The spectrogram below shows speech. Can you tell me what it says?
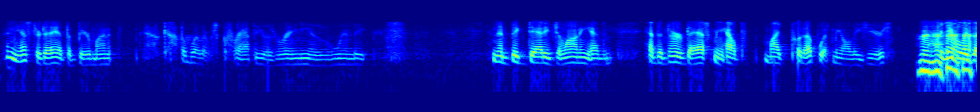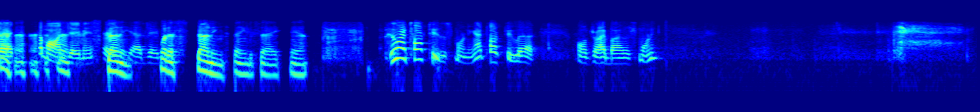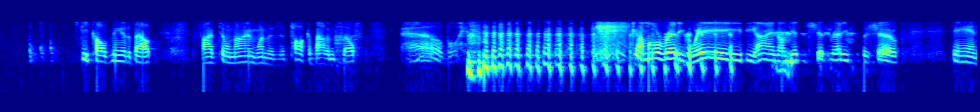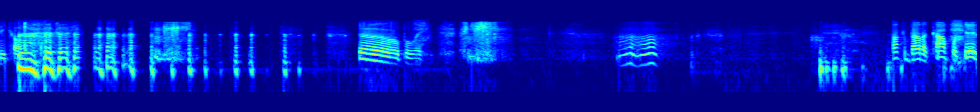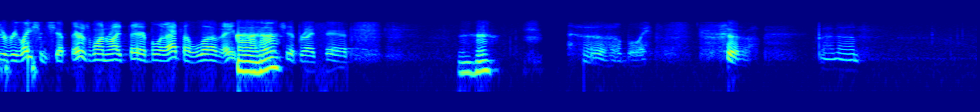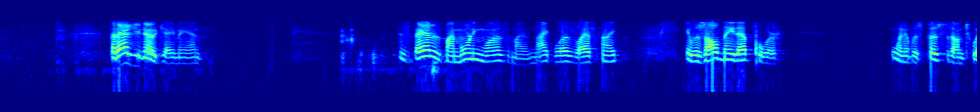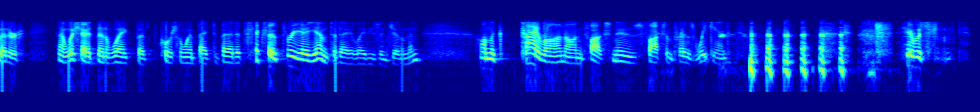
And yesterday at the beer mine, oh God, the weather was crappy. It was rainy. It was windy. And then Big Daddy Jelani had had the nerve to ask me how Mike put up with me all these years. Can you believe that? Come on, Jamie. Or, Stunning. Yeah, Jamie. What a stunning thing to say. Yeah. Who I talked to this morning? I talked to uh well drive by this morning. He called me at about five till nine, wanted to talk about himself. Oh boy. I'm already way behind on getting shit ready for the show. And he called. Oh boy. Uh-huh. Talk about a complicated relationship. There's one right there, boy. That's a love hate Uh-huh. relationship right there. uh-huh. Oh boy. Oh. But um. But as you know, J man, as bad as my morning was, my night was last night, it was all made up for when it was posted on Twitter. And I wish I had been awake, but of course I went back to bed at 6:03 a.m. today, ladies and gentlemen, on the Chiron on Fox News, Fox and Friends Weekend. It was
